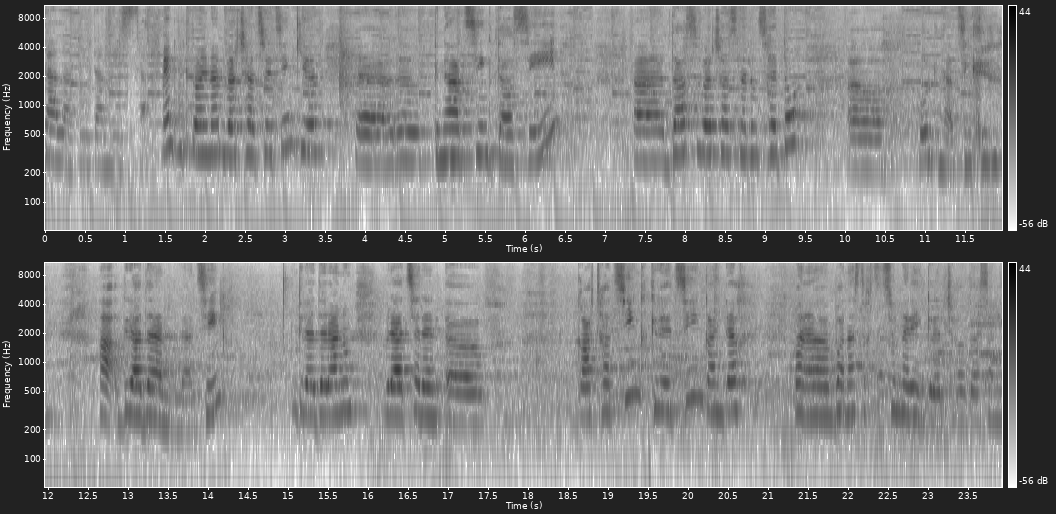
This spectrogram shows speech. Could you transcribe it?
ძალა დედა მისცა Մենք Վիկտորինան վերջացրեցինք եւ ը, ը, գնացինք դասին։ Ա, Դասը վերջացնելուց հետո ը, որ գնացինք։ Հա, գրադարան գնացինք։ Գրադարանում վրացերեն կարդացինք, գրեցինք, այնտեղ բան- բանաստեղծություններ էին գրել չհագասանի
